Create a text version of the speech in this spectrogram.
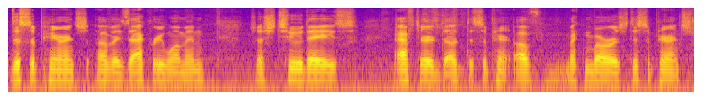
disappearance of a Zachary woman just two days after the disappearance of McMurray's disappearance.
